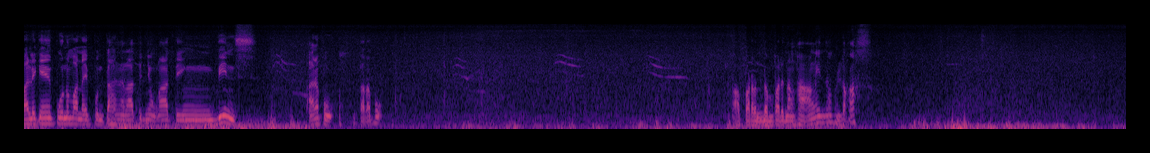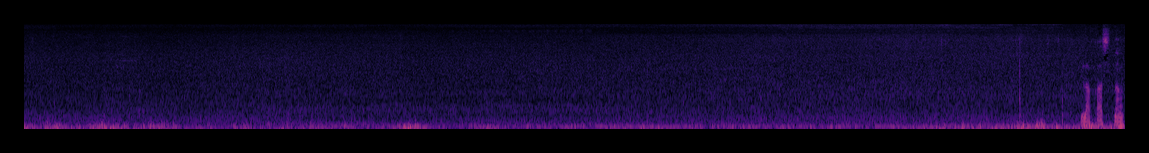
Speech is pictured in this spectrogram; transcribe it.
Balik ngayon po naman ay puntahan na natin yung ating beans. Ano po? Tara po. Paparandam pa rin ang hangin, no? Lakas. Lakas ng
